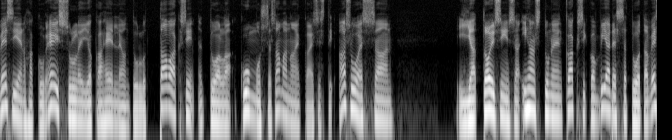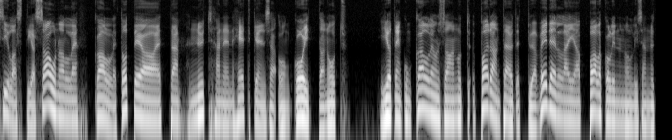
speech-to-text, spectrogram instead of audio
vesienhakureissulle, joka heille on tullut tavaksi tuolla kummussa samanaikaisesti asuessaan, ja toisiinsa ihastuneen kaksikon viedessä tuota vesilastia saunalle, Kalle toteaa, että nyt hänen hetkensä on koittanut. Joten kun Kalle on saanut padan täytettyä vedellä ja palkollinen on lisännyt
